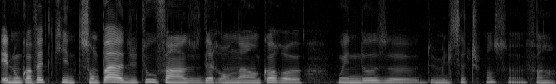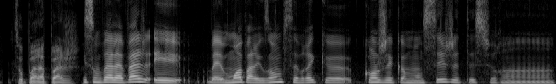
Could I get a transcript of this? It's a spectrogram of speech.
et donc en fait qui ne sont pas du tout, enfin je veux on a encore euh, Windows euh, 2007 je pense, euh, enfin Ils sont pas à la page. ils sont pas à la page. Et ben, moi, par exemple, c'est vrai que quand j'ai commencé, j'étais sur un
